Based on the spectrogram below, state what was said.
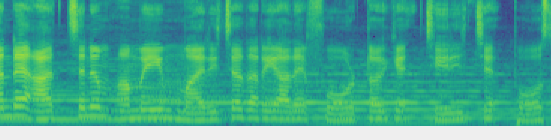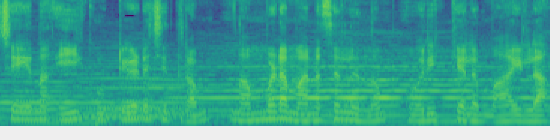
തന്റെ അച്ഛനും അമ്മയും മരിച്ചതറിയാതെ ഫോട്ടോയ്ക്ക് ചിരിച്ച് പോസ്റ്റ് ചെയ്യുന്ന ഈ കുട്ടിയുടെ ചിത്രം നമ്മുടെ മനസ്സിൽ നിന്നും ഒരിക്കലും ആയില്ല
